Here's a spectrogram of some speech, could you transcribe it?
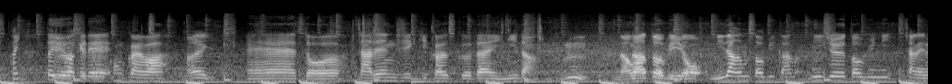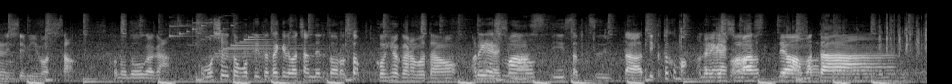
はい。というわけで。今回ははい。えーとチャレンジ企画第2弾。うん。縄跳びの二段跳びかな。二重跳びにチャレンジしてみました、この動画が面白いと思っていただければチャンネル登録と高評価のボタンをお願いします。インスタツイッター TikTok もおお願いします。ではまた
